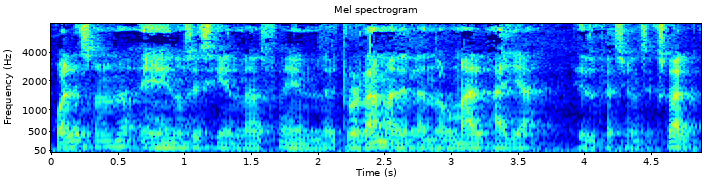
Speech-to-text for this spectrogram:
¿cuáles son, eh, no sé si en, en, el programa de la normal haya educación sexual?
